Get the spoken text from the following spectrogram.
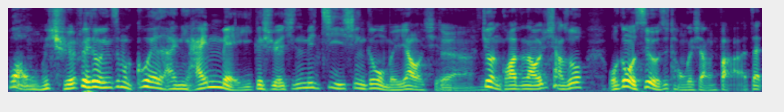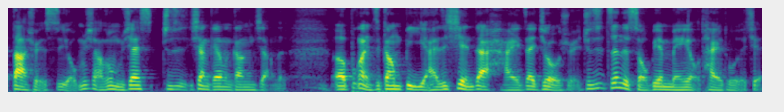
哇，我们学费都已经这么贵了，你还每一个学期那边寄信跟我们要钱，对啊，就很夸张啊。我就想说，我跟我室友是同个想法，在大学室友，我们想说，我们现在就是像他们刚刚讲的，呃，不管你是刚毕业还是现在还在就学，就是真的手边没有太多的钱，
